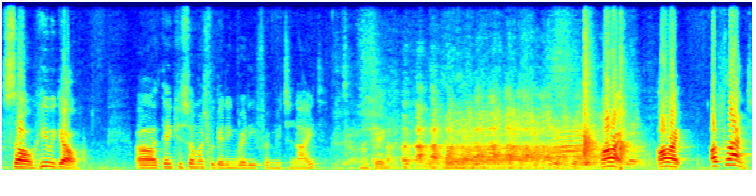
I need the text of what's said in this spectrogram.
So here we go. Uh, thank you so much for getting ready for me tonight. Okay. all right, all right. Up front.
